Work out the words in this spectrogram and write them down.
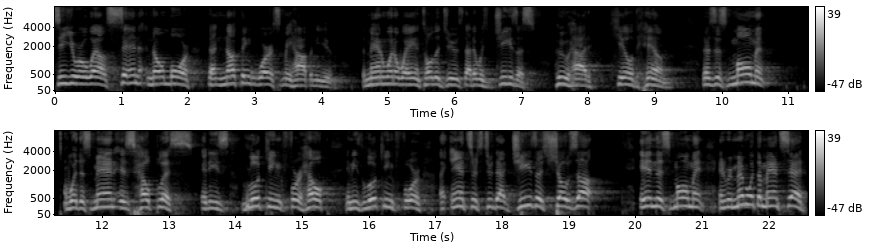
See, you are well, sin no more that nothing worse may happen to you. The man went away and told the Jews that it was Jesus who had healed him. There's this moment where this man is helpless and he's looking for help and he's looking for uh, answers to that. Jesus shows up in this moment. And remember what the man said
